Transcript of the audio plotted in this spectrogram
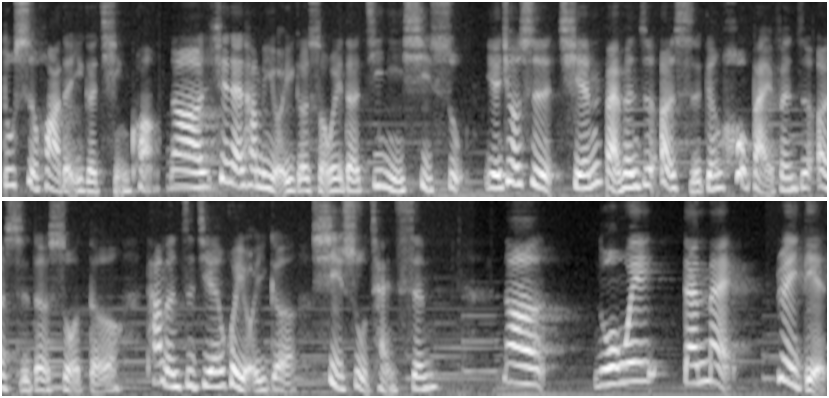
都市化的一个情况。那现在他们有一个所谓的基尼系数，也就是前百分之二十跟后百分之二十的所得，他们之间会有一个系数产生。那挪威、丹麦、瑞典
